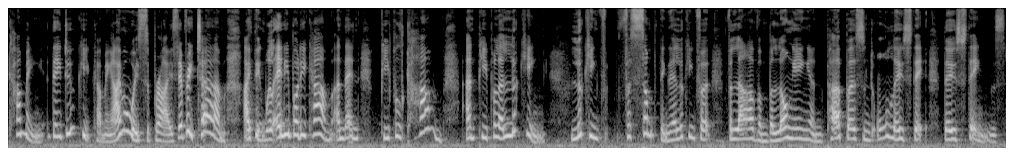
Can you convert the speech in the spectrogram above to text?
coming. They do keep coming. I'm always surprised every term. I think, will anybody come? And then people come, and people are looking, looking for, for something. They're looking for, for love and belonging and purpose and all those thi- those things. Do,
